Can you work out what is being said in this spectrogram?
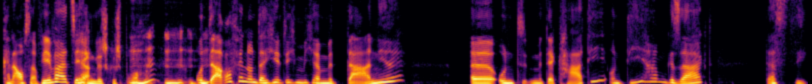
kann auch sein. Auf jeden Fall hat sie Ja. Mhm, Englisch gesprochen. und daraufhin unterhielt ich mich ja mit Daniel äh, und mit der Kati und die haben gesagt, dass sie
